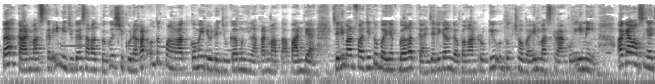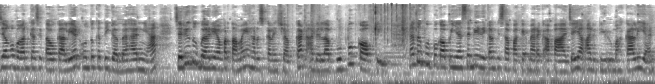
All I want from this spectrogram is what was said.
Bahkan masker ini juga sangat bagus digunakan untuk mengangkat komedo dan juga menghilangkan mata panda. Jadi manfaatnya itu banyak banget kan. Jadi kalian nggak bakalan rugi untuk cobain masker aku ini. Oke langsung aja aku bakal kasih tahu kalian untuk ketiga bahannya. Jadi untuk bahan yang pertama yang harus kalian siapkan adalah bubuk kopi. Nah untuk bubuk kopinya sendiri kalian bisa pakai merek apa aja yang ada di rumah kalian.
